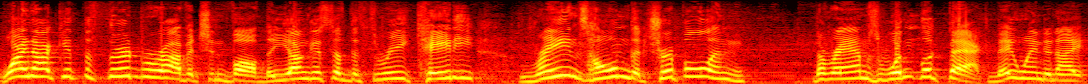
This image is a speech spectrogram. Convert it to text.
why not get the third Baravich involved? The youngest of the three, Katie, rains home the triple and the Rams wouldn't look back. They win tonight,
